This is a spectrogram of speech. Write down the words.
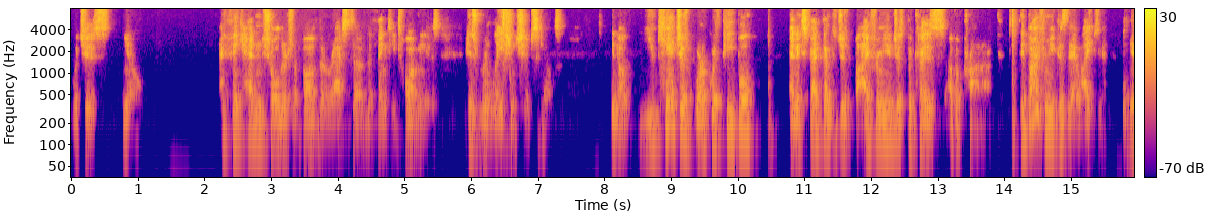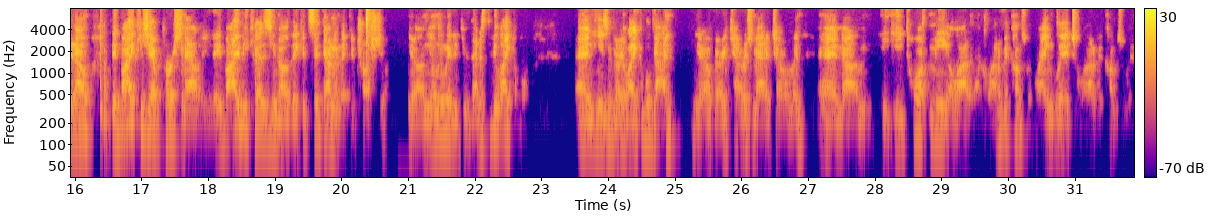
which is you know I think head and shoulders above the rest of the things he taught me is his relationship skills. You know, you can't just work with people and expect them to just buy from you just because of a product. They buy from you because they like you. You know, they buy because you have personality. They buy because you know they could sit down and they could trust you. You know, and the only way to do that is to be likable. And he's a very likable guy. You know, very charismatic gentleman, and um, he, he taught me a lot of that. A lot of it comes with language. A lot of it comes with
